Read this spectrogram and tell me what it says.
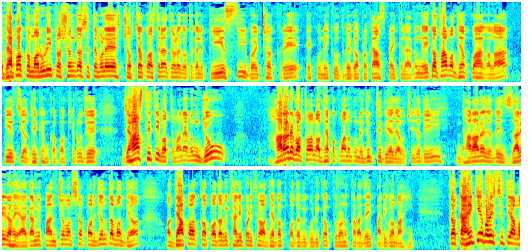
অধ্যাপক ମରୁଡ଼ି ପ୍ରସଙ୍ଗ ସେତେବେଳେ ଚର୍ଚ୍ଚାକୁ ଆସିଥିଲା ସେତେବେଳେ ଗତକାଲି ପିଏସ୍ସି ବୈଠକରେ ଏକୁ ନେଇକି ଉଦ୍ବେଗ ପ୍ରକାଶ ପାଇଥିଲା ଏବଂ ଏ କଥା ମଧ୍ୟ କୁହାଗଲା ପିଏସ୍ସି ଅଧ୍ୟକ୍ଷଙ୍କ ପକ୍ଷରୁ ଯେ ଯାହା ସ୍ଥିତି ବର୍ତ୍ତମାନ ଏବଂ ଯେଉଁ ହାରରେ ବର୍ତ୍ତମାନ ଅଧ୍ୟାପକମାନଙ୍କୁ ନିଯୁକ୍ତି ଦିଆଯାଉଛି ଯଦି ଏଇ ଧାରାରେ ଯଦି ଜାରି ରହେ ଆଗାମୀ ପାଞ୍ଚ ବର୍ଷ ପର୍ଯ୍ୟନ୍ତ ମଧ୍ୟ ଅଧ୍ୟାପକ ପଦବୀ ଖାଲି ପଡ଼ିଥିବା ଅଧ୍ୟାପକ ପଦବୀଗୁଡ଼ିକ ପୂରଣ କରାଯାଇପାରିବ ନାହିଁ ତ କାହିଁକି ଏଭଳି ସ୍ଥିତି ଆମ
